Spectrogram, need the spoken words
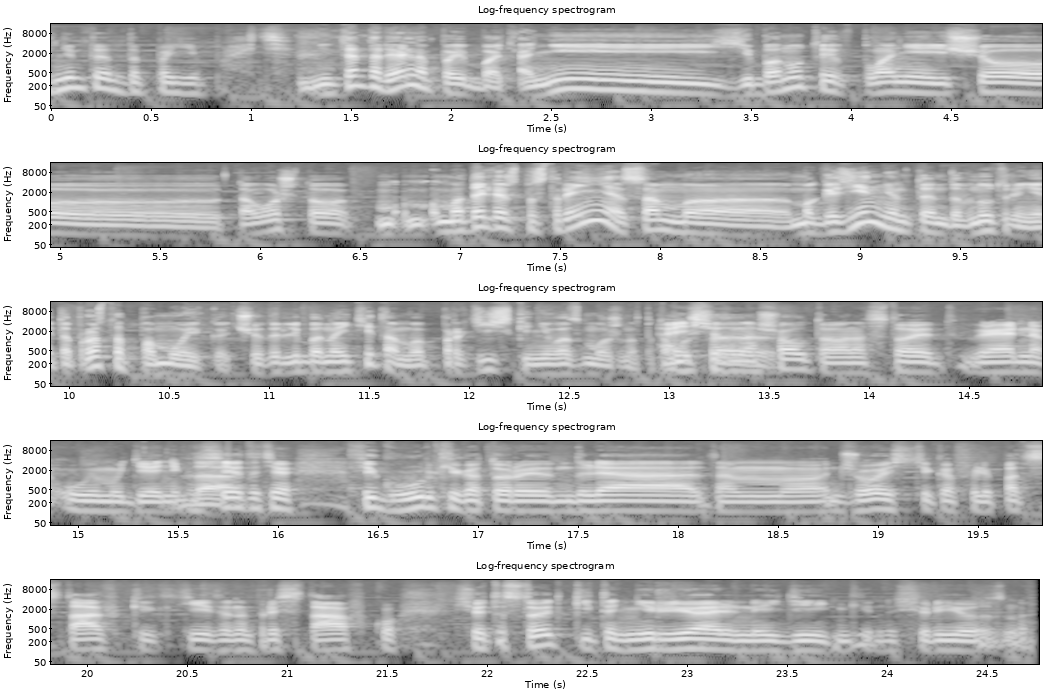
Да Nintendo поебать. Nintendo реально поебать. Они ебанутые в плане еще того, что модель распространения, сам э, магазин Nintendo внутренний, это просто помойка. Что-то либо найти там практически невозможно. А Потому если что... ты нашел, то она стоит реально уйму денег. Да. Все вот эти фигурки, которые для там джойстиков или подставки какие-то на приставку, все это стоит какие-то нереальные деньги, ну серьезно.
